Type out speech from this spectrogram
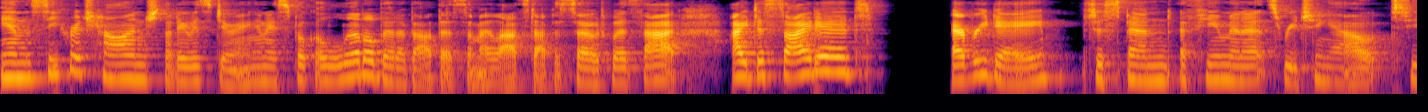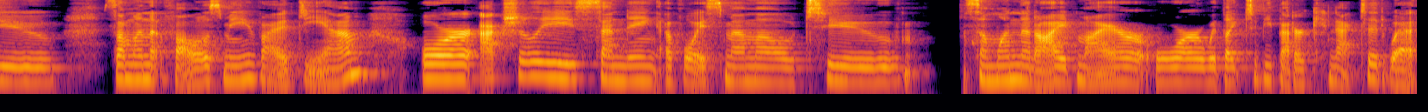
And the secret challenge that I was doing, and I spoke a little bit about this in my last episode, was that I decided every day to spend a few minutes reaching out to someone that follows me via DM or actually sending a voice memo to someone that I admire or would like to be better connected with.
